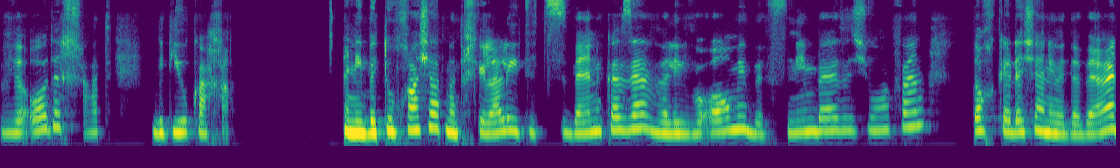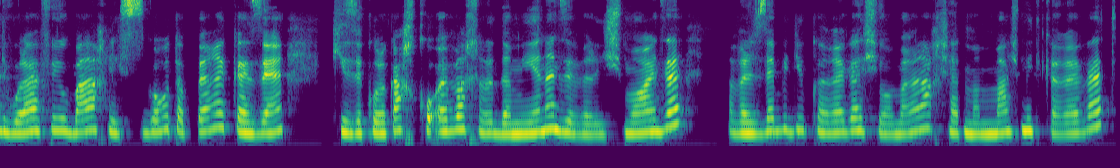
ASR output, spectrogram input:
ועוד אחת בדיוק ככה? אני בטוחה שאת מתחילה להתעצבן כזה ולבעור מבפנים באיזשהו אופן תוך כדי שאני מדברת ואולי אפילו בא לך לסגור את הפרק הזה כי זה כל כך כואב לך לדמיין את זה ולשמוע את זה אבל זה בדיוק הרגע שאומר לך שאת ממש מתקרבת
